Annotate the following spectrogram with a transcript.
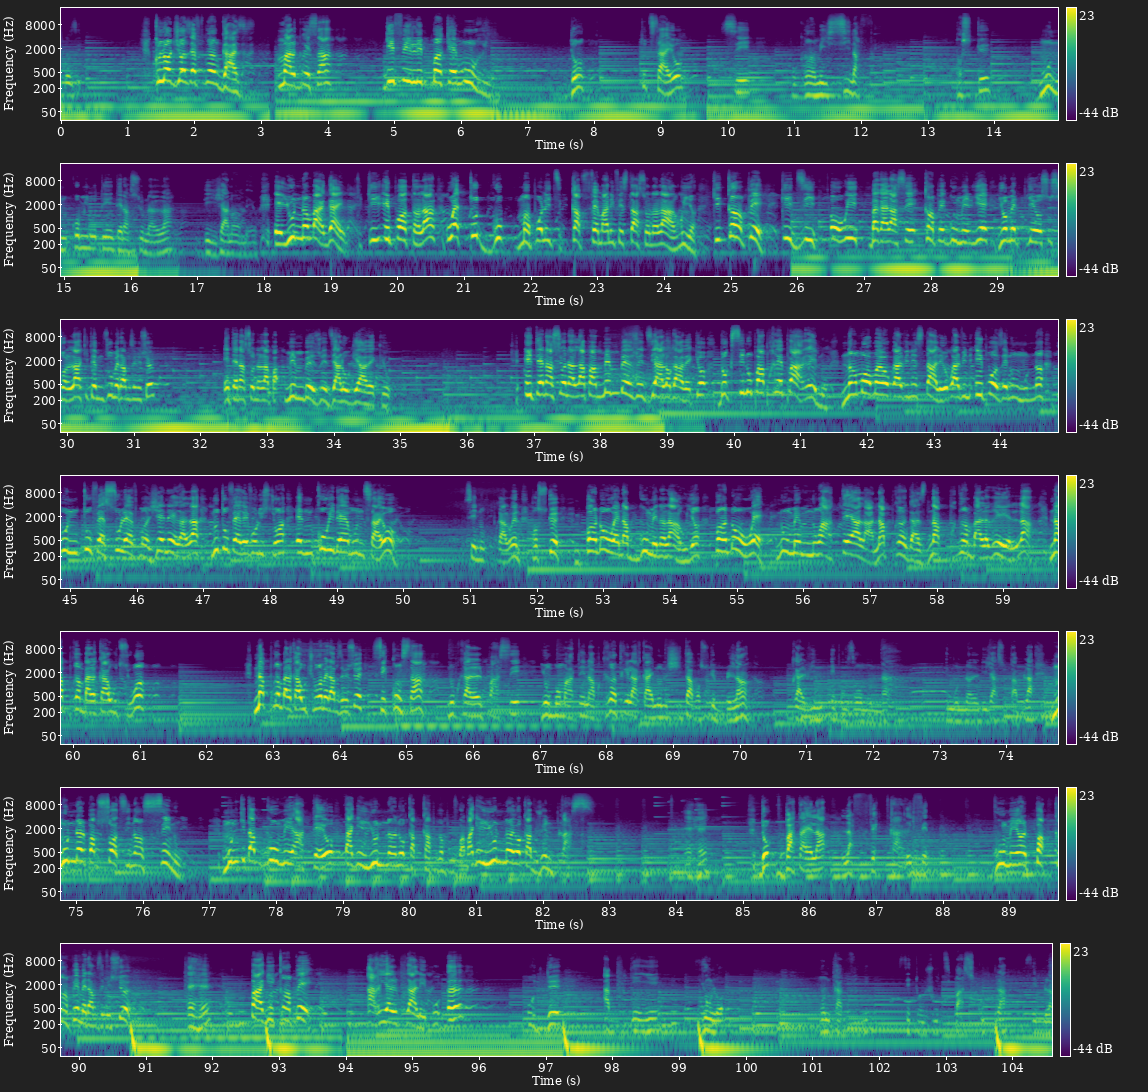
Claude Joseph prend gaz. Malgré ça, Guy Philippe manquait mourir. Donc tout ça c'est pour grand Messi n'a fait. Parce que mon communauté internationale là déjà dans Et une nan bagay qui est important là, où est tout groupement politique qui fait manifestation dans la rue, hein, qui campe, qui dit, oh oui, bagay là c'est camper goumelier, yo met pied au sous-sol là, qui t'aime dit, mesdames et messieurs, international pas même besoin de dialoguer avec eux. International n'a pas même besoin de dialogue avec eux. Donc si nous pas préparer nous, dans le moment où va venir installer, on va venir imposer nous pour nous tout faire soulèvement général là, nous tout faire révolution et nous courir des gens ça C'est nous pral parce que pendant que nous goumé dans la rue, hein, pendant que nous même nous à terre là, nous prenons gaz, nous prenons balle réel là, nous prenons balle caoutchouc. Hein. Nous prenons balle caoutchouc mesdames et messieurs, c'est comme ça nous pral passer un bon matin n'a rentrer la caille nous chita parce que blanc pral vinn imposer moun nan et moun nan déjà sous table là. Moun nan pas sorti dans sein nous. Moun qui t'a à terre pas gen yon nan yo kap kap prend pouvoir pas gen yon nan yo kap une place. Eh donc bataille là la fait carré fait. En camper mesdames et messieurs. Eh pas gen camper Ariel pralé pour un, pour deux, à gagner yon lot. Mon cap fini, c'est toujours petit passe là, c'est blanc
